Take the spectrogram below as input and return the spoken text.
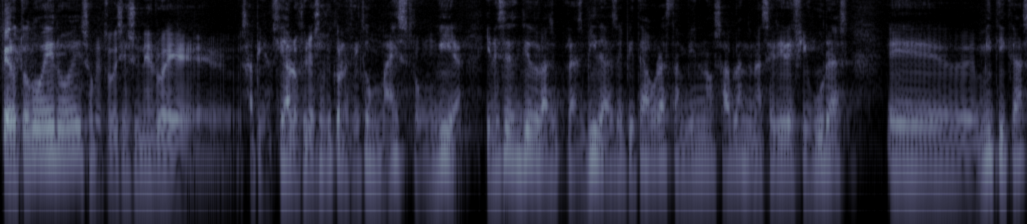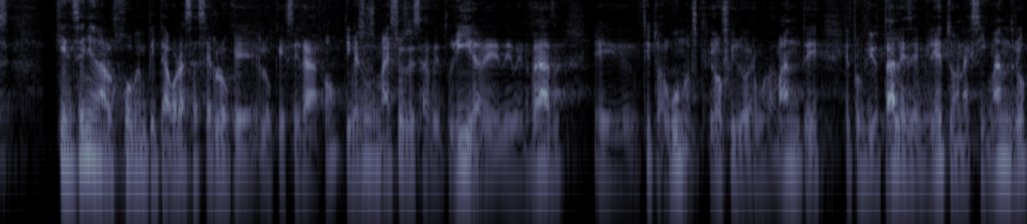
Pero todo héroe, sobre todo si es un héroe eh, sapiencial o filosófico, necesita un maestro, un guía. Y en ese sentido las, vidas de Pitágoras también nos hablan de una serie de figuras eh, míticas que enseñan al joven Pitágoras a ser lo que, lo que será. Diversos maestros de sabiduría, de, verdad, eh, cito algunos, Creófilo, Hermodamante, el propio Tales de Mileto, Anaximandro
